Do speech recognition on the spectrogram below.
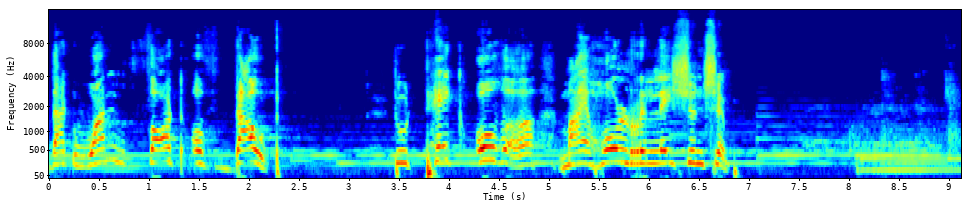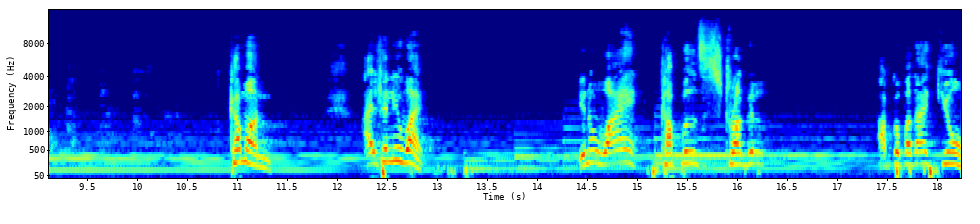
that one thought of doubt to take over my whole relationship Come on. I'll tell you why. You know why couples struggle आपको पता है क्यों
